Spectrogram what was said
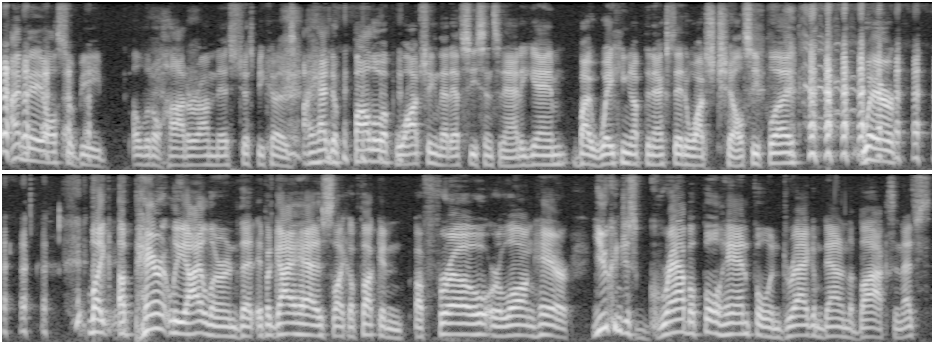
I, I may also be a little hotter on this just because I had to follow up watching that FC Cincinnati game by waking up the next day to watch Chelsea play. where, like, apparently I learned that if a guy has like a fucking a fro or long hair, you can just grab a full handful and drag him down in the box, and that's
